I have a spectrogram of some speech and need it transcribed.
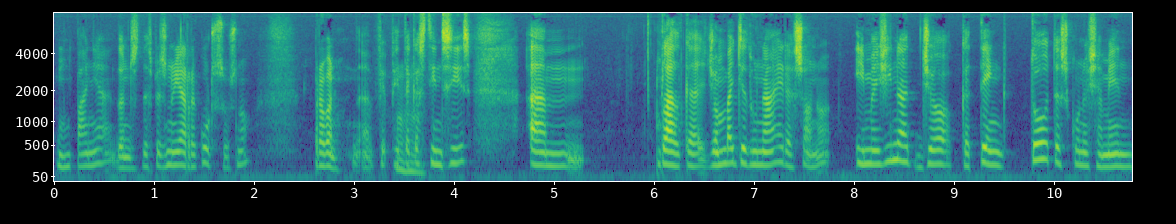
acompanya, doncs després no hi ha recursos, no? Però, bueno, fet, fet mm -hmm. aquest incís, um, clar, el que jo em vaig adonar era això, no? Imagina't jo que tenc tot el coneixement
